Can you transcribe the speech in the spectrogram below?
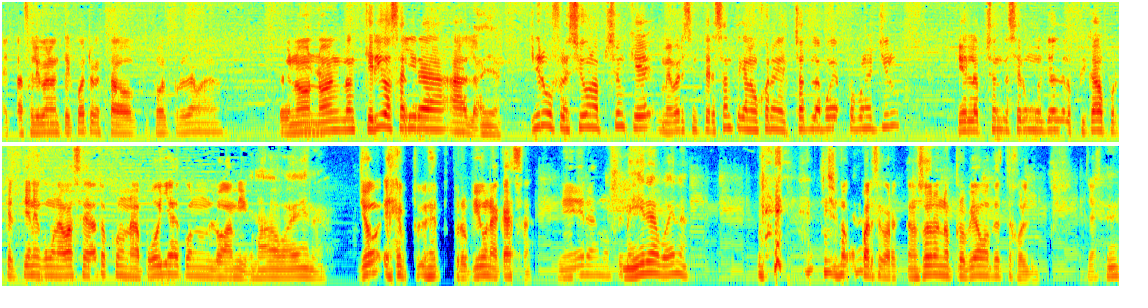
Ahí está Felipe de 94 que ha estado todo el programa, pero no, no, han, no han querido salir a, a hablar. Allá. Giro ofreció una opción que me parece interesante, que a lo mejor en el chat la puedes proponer, Giro, que es la opción de hacer un mundial de los picados, porque él tiene como una base de datos con una polla con los amigos. Ah, buena. Yo eh, me propié una casa. Mira, no sé. Mira, buena. No parece correcto. Nosotros nos propiamos de este holding. Sí.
